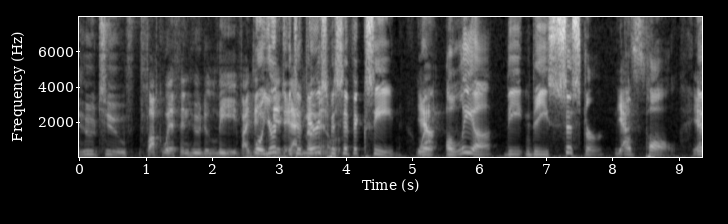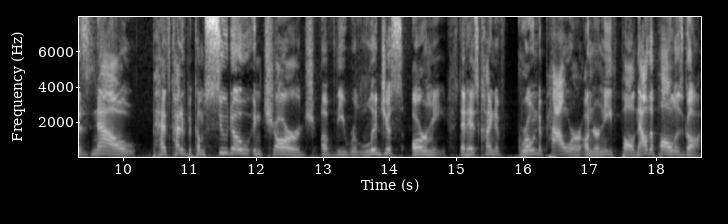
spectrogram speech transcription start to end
who to fuck with and who to leave? I didn't well, you're, it's a very moment little bit. specific scene Yeah. where Alia, the the sister Yes. of Paul, Yes. is now has kind of become pseudo in charge of the religious army that has kind of grown to power underneath Paul. Now that Paul is gone.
